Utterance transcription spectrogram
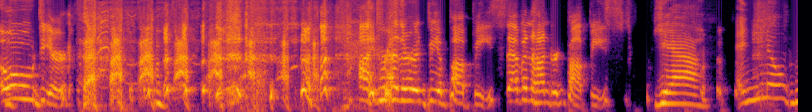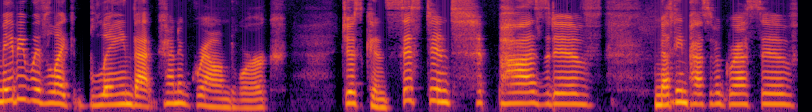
Oh dear. I'd rather it be a puppy. 700 puppies. Yeah. And you know, maybe with like laying that kind of groundwork, just consistent, positive, nothing passive aggressive,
